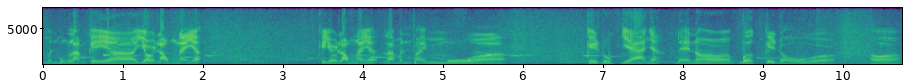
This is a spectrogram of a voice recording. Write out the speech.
Mình muốn làm cái uh, dòi lòng này á. Cái dòi lòng này á là mình phải mua cái ruột già nha để nó bớt cái độ uh,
